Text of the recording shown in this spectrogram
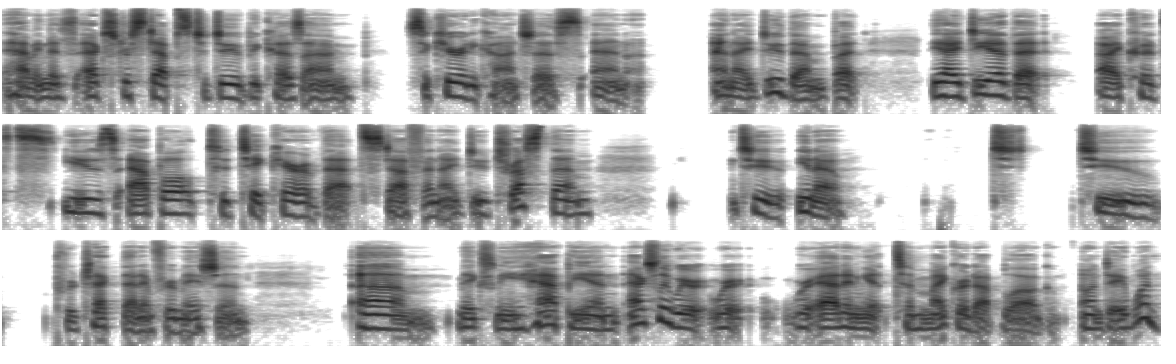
having these extra steps to do because I'm security conscious and and I do them, but the idea that I could use Apple to take care of that stuff, and I do trust them to you know t- to protect that information um, makes me happy. And actually, we're we're we're adding it to micro.blog on day one.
